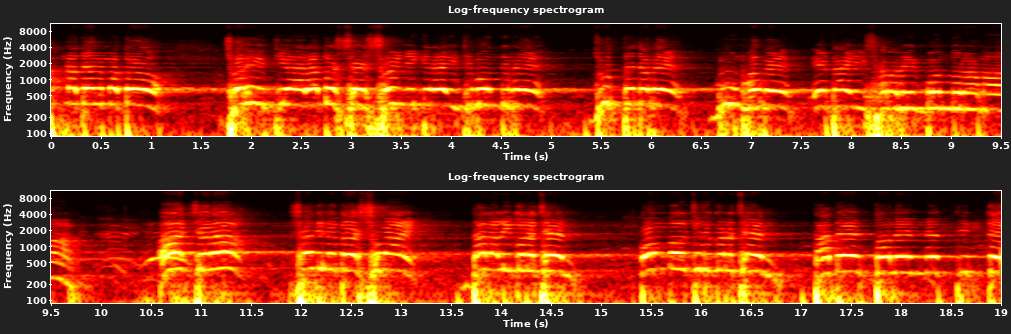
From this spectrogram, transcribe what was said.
আপনাদের মতো শহীদ জিয়ার আদর্শের সৈনিকেরাই জীবন দিবে, যুদ্ধে যাবে, গুম হবে, এটাই স্বাভাবিক। বন্ধুরা আমার আর যারা স্বাধীনতার সময় দালালি করেছেন কম্বল চুরি করেছেন তাদের দলের নেতৃত্বে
